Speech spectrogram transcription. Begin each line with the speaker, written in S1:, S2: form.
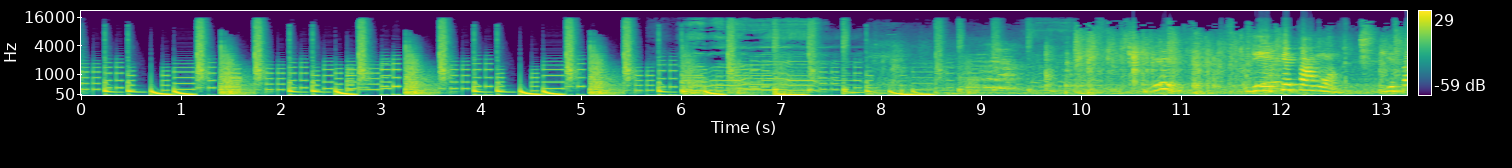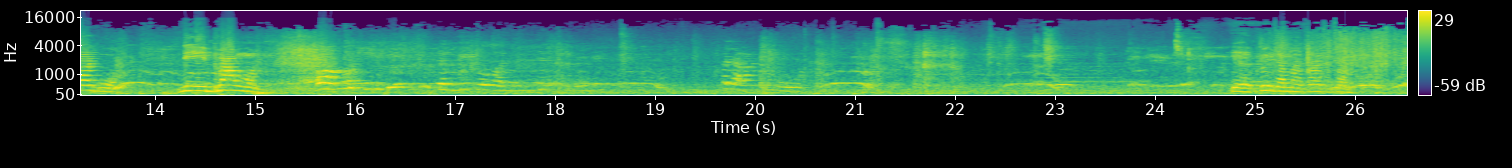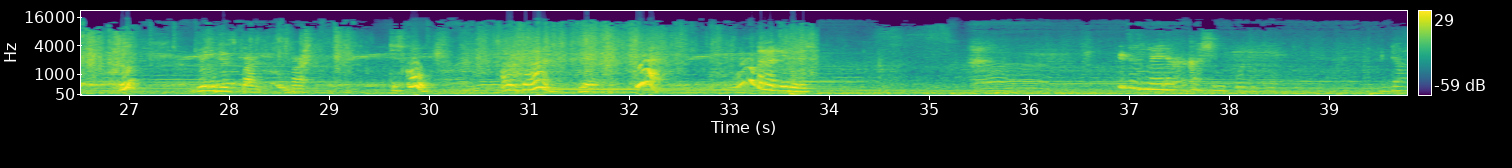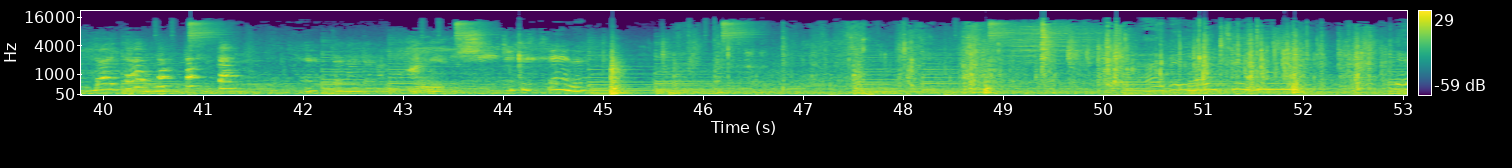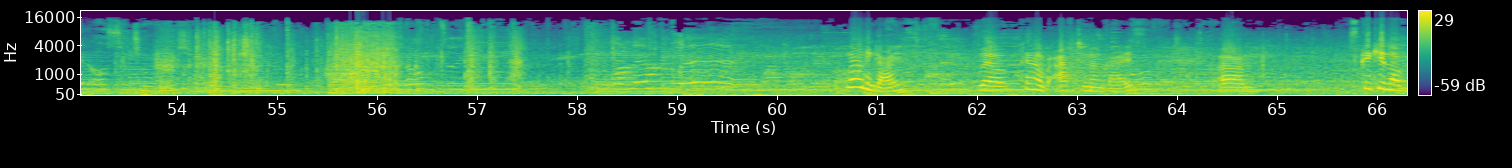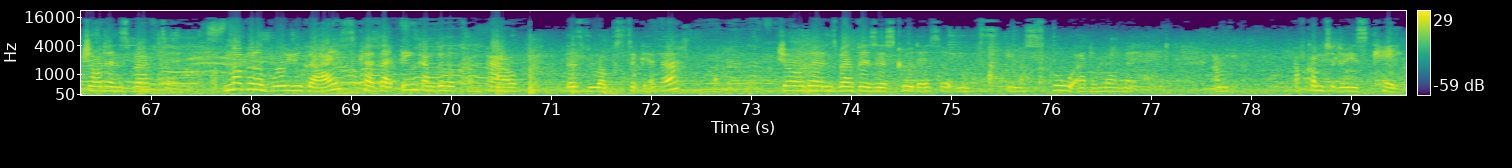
S1: The paper one, the bag one, the brown one.
S2: Oh, okay. This is the bigger one.
S1: Yeah, bring that my bag back. Bring this bag back.
S2: Just go. I'm done.
S1: Yeah.
S2: Yeah. We're not gonna leave this. It was made a concussion for the kid. Da da da da da da.
S3: I belong to you in all situations. I belong to you in every way.
S1: Morning, guys. Well, kind of afternoon, guys. Um, speaking of Jordan's birthday, I'm not gonna bore you guys because I think I'm gonna compile these vlogs together. Jordan's birthday is a school day, so he's in school at the moment. I'm, I've come to do his cake.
